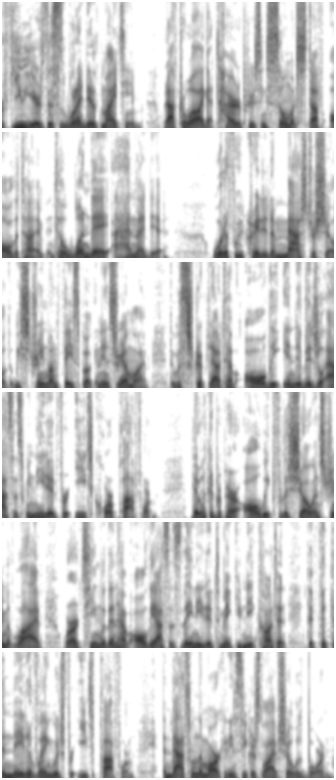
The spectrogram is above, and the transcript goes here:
a few years, this is what I did with my team, but after a while, I got tired of producing so much stuff all the time until one day I had an idea. What if we created a master show that we streamed on Facebook and Instagram Live that was scripted out to have all the individual assets we needed for each core platform? Then we could prepare all week for the show and stream it live, where our team would then have all the assets they needed to make unique content that fit the native language for each platform. And that's when the Marketing Secrets Live show was born.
